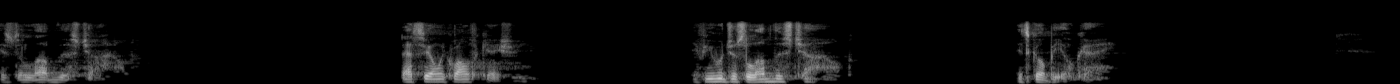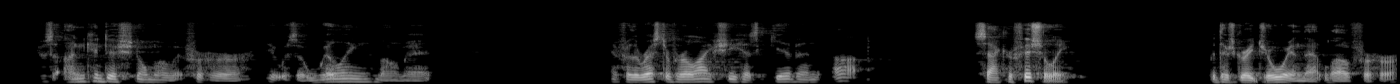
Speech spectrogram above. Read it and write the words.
is to love this child. That's the only qualification. If you would just love this child, it's going to be okay. It was an unconditional moment for her. It was a willing moment. And for the rest of her life, she has given up sacrificially. But there's great joy in that love for her.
